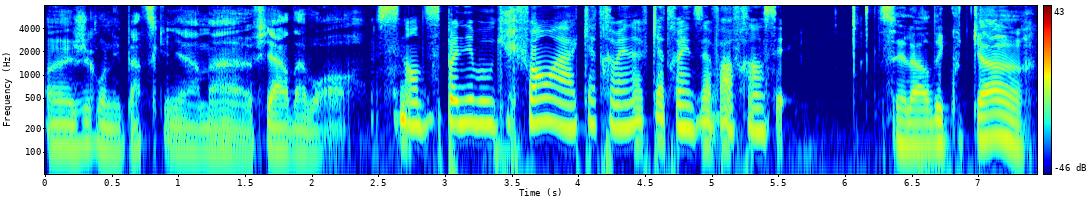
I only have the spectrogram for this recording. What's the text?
un jeu qu'on est particulièrement fiers d'avoir. Sinon, disponible au Griffon à 89,99 en français. C'est l'heure des coups de cœur.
